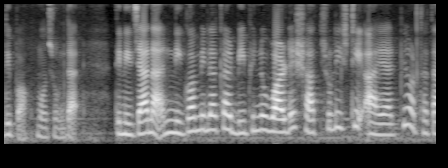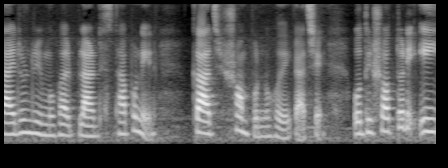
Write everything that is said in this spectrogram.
দীপক মজুমদার। তিনি জানান, নিগম এলাকার বিভিন্ন ওয়ার্ডে সাতচল্লিশটি আইআরপি অর্থাৎ আয়রন রিমুভাল প্লান্ট স্থাপনের কাজ সম্পন্ন হয়ে গেছে। অতি সত্বরে এই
